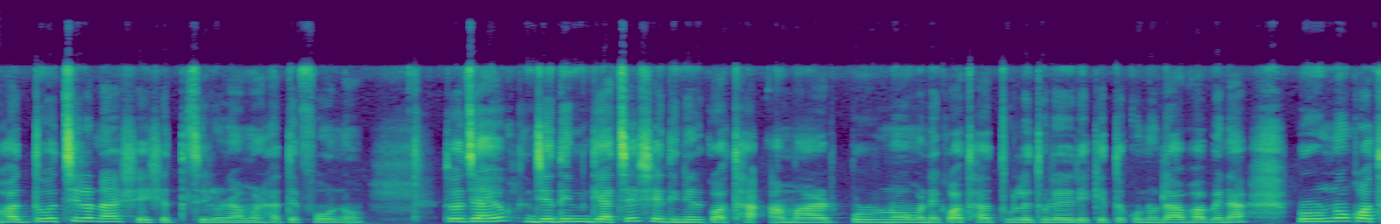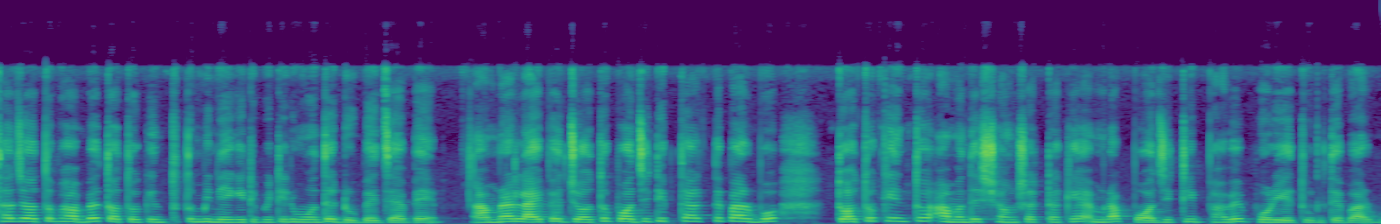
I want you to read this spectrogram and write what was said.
ঘর দুয়ার ছিল না, সেই সাথে ছিল না আমার হাতে ফোনও তো যাই হোক, যেদিন গেছে সেদিনের কথা। আমার পুরনো মানে কথা তুলে ধরে রেখে তো কোনো লাভ হবে না। পুরনো কথা যত ভাববে, তত কিন্তু তুমি নেগেটিভিটির মধ্যে ডুবে যাবে। আমরা লাইফে যত পজিটিভ থাকতে পারব তত কিন্তু আমাদের সংসারটাকে আমরা পজিটিভভাবে ভরিয়ে তুলতে পারব।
